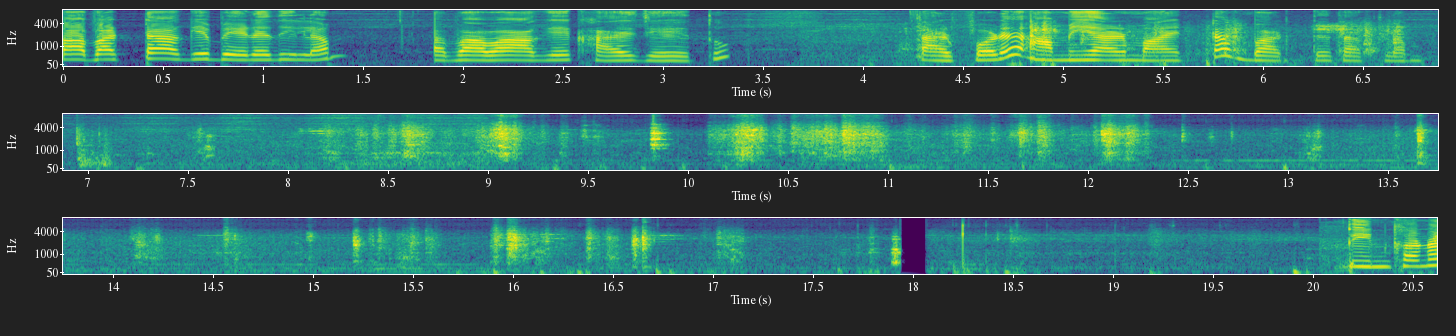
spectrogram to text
বাবারটা আগে বেড়ে দিলাম। বাবা আগে খায় যেহেতু। তারপরে আমি আর মায়েরটা বাড়তে থাকলাম। তিনখানা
